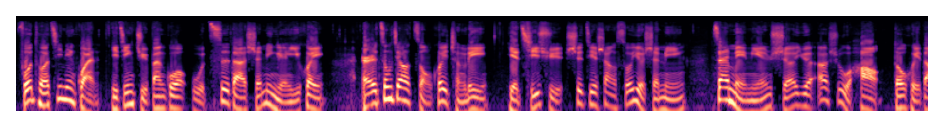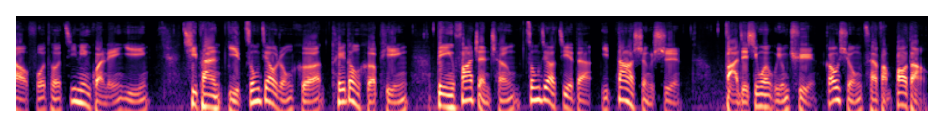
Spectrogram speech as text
佛陀纪念馆已经举办过五次的神明联谊会，而宗教总会成立，也期许世界上所有神明在每年十二月二十五号都回到佛陀纪念馆联营，期盼以宗教融合推动和平，并发展成宗教界的一大盛事。法界新闻吴永曲高雄采访报道。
